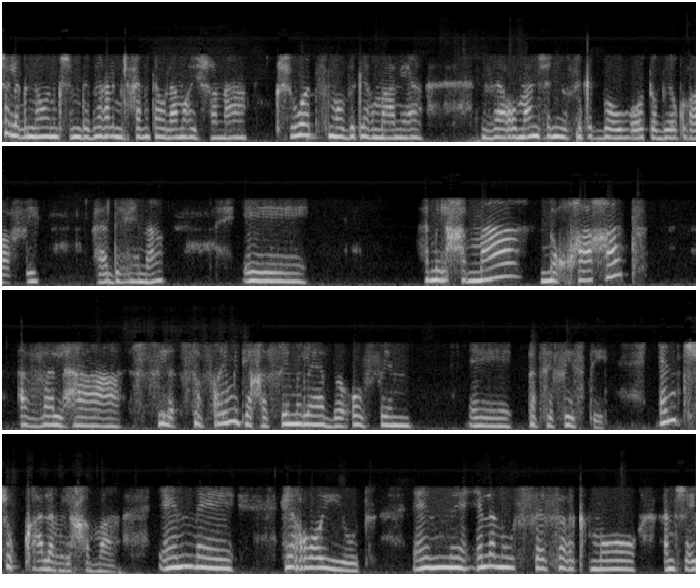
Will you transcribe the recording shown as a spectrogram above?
של עגנון, כשמדבר על מלחמת העולם הראשונה, כשהוא עצמו בגרמניה, והרומן שאני עוסקת בו הוא אוטוביוגרפי, עד הנה. אה, המלחמה נוכחת, אבל הסופרים מתייחסים אליה באופן אה, פציפיסטי. אין תשוקה למלחמה, אין אה, הירואיות, אין, אה, אין לנו ספר כמו אנשי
